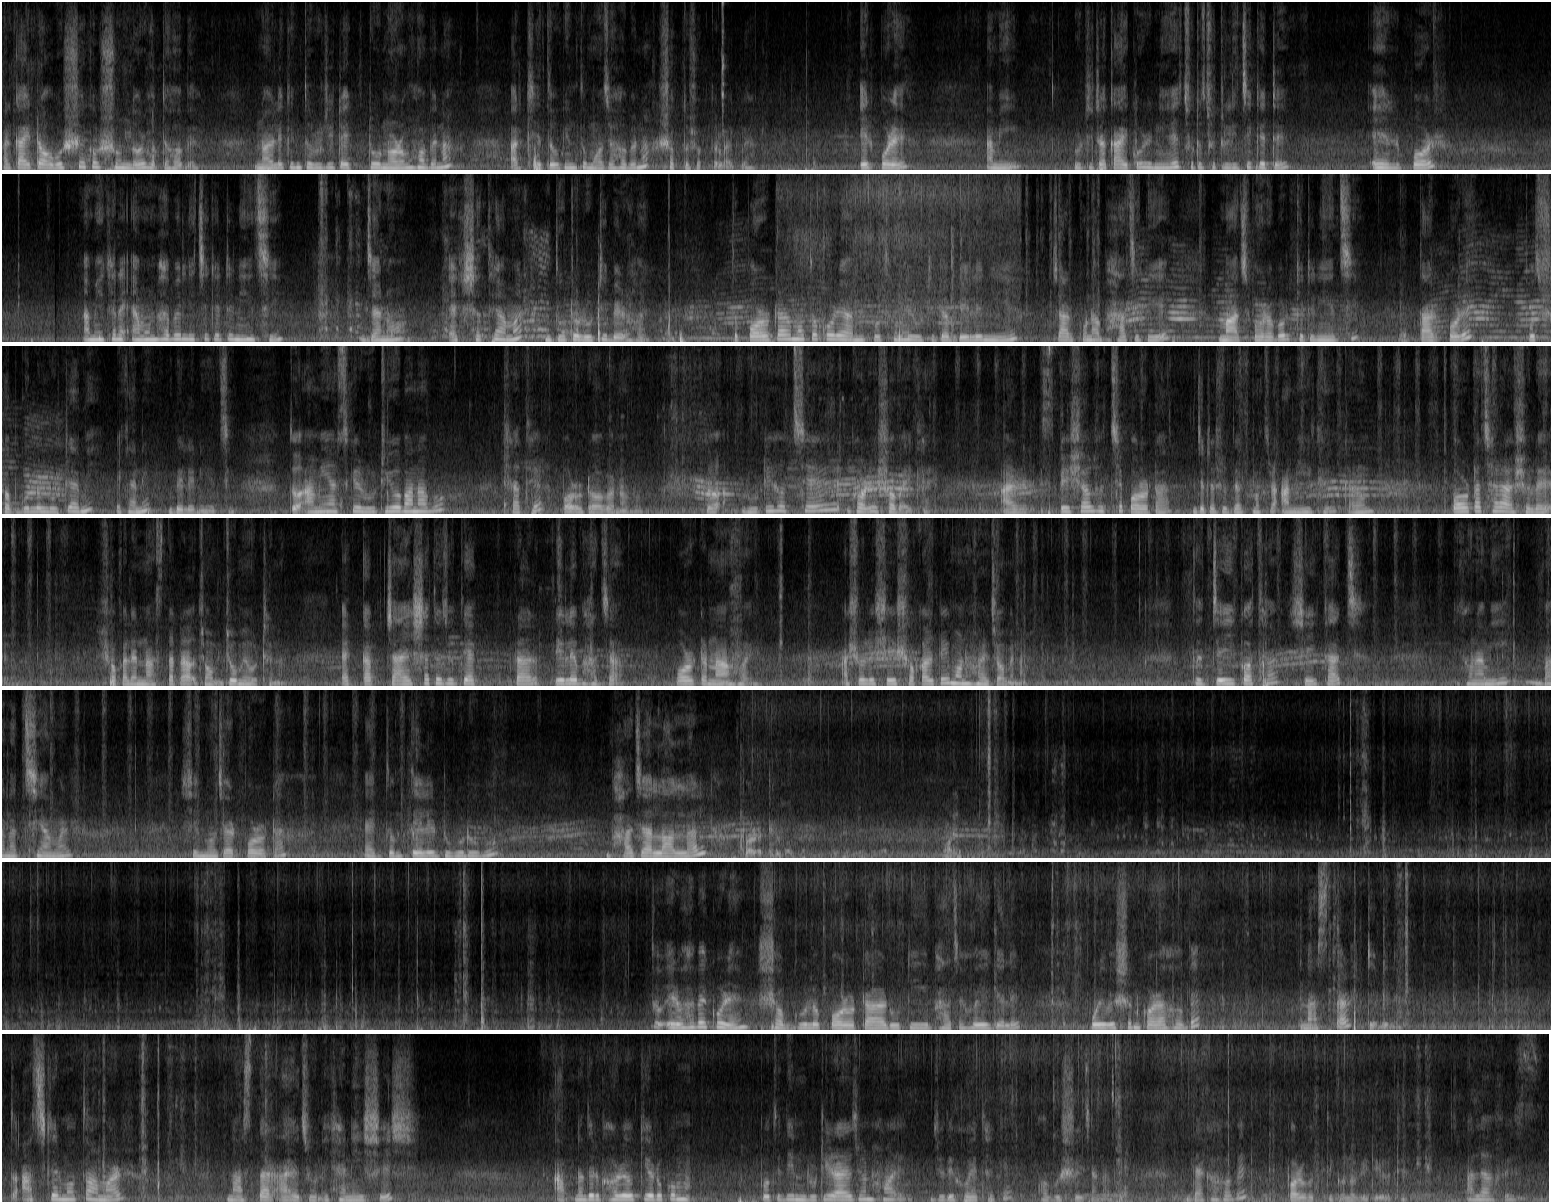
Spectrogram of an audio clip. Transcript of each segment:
আর কাইটা অবশ্যই খুব সুন্দর হতে হবে। নইলে কিন্তু রুটিটা একটু নরম হবে না আর খেতেও কিন্তু মজা হবে না, শক্ত শক্ত লাগবে। এরপরে আমি রুটিটা কাই করে নিয়ে ছোট ছোট লিচি কেটে এরপর আমি এখানে এমনভাবে লিচি কেটে নিয়েছি যেন একসাথে আমার দুটো রুটি বের হয়। তো পরোটার মতো করে আমি প্রথমে রুটিটা বেলে নিয়ে চারকোনা ভাজি দিয়ে মাছ বরাবর কেটে নিয়েছি। তারপরে সবগুলো রুটি আমি এখানে বেলে নিয়েছি। তো আমি আজকে রুটিও বানাবো, সাথে পরোটাও বানাবো। তো রুটি হচ্ছে ঘরের সবাই খায়। আর স্পেশাল হচ্ছে পরোটা, যেটা শুধু একমাত্র আমিই খাই। কারণ পরোটা ছাড়া আসলে সকালের নাস্তাটা জম- ওঠে না। এক কাপ চায়ের সাথে যদি একটা তেলে ভাজা পরোটা না হয়, আসলে সেই সকালটাই মনে হয় জমে না। তো যেই কথা, সেই কাজ এখন আমি বানাচ্ছি আমার সেই মজার পরোটা। একদম তেলে ডুবু ডুবু ভাজা লাল লাল পরোটা। তো এভাবে করে সবগুলো পরোটা, রুটি ভাজা হয়ে গেলে পরিবেশন করা হবে নাস্তার টেবিলে। তো আজকের মতো আমার নাস্তার আয়োজন এখানেই শেষ। আপনাদের ঘরেও কি এরকম প্রতিদিন রুটির আয়োজন হয়? যদি হয়ে থাকে, অবশ্যই জানাবেন। দেখা হবে পরবর্তী কোনো ভিডিওতে। আল্লাহ হাফেজ।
